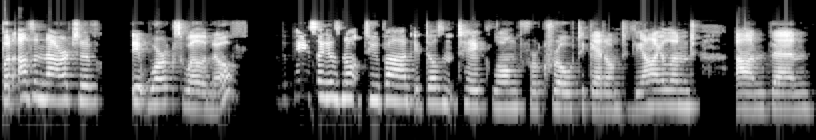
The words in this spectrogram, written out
but as a narrative, it works well enough. The pacing is not too bad. It doesn't take long for Crow to get onto the island, and then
